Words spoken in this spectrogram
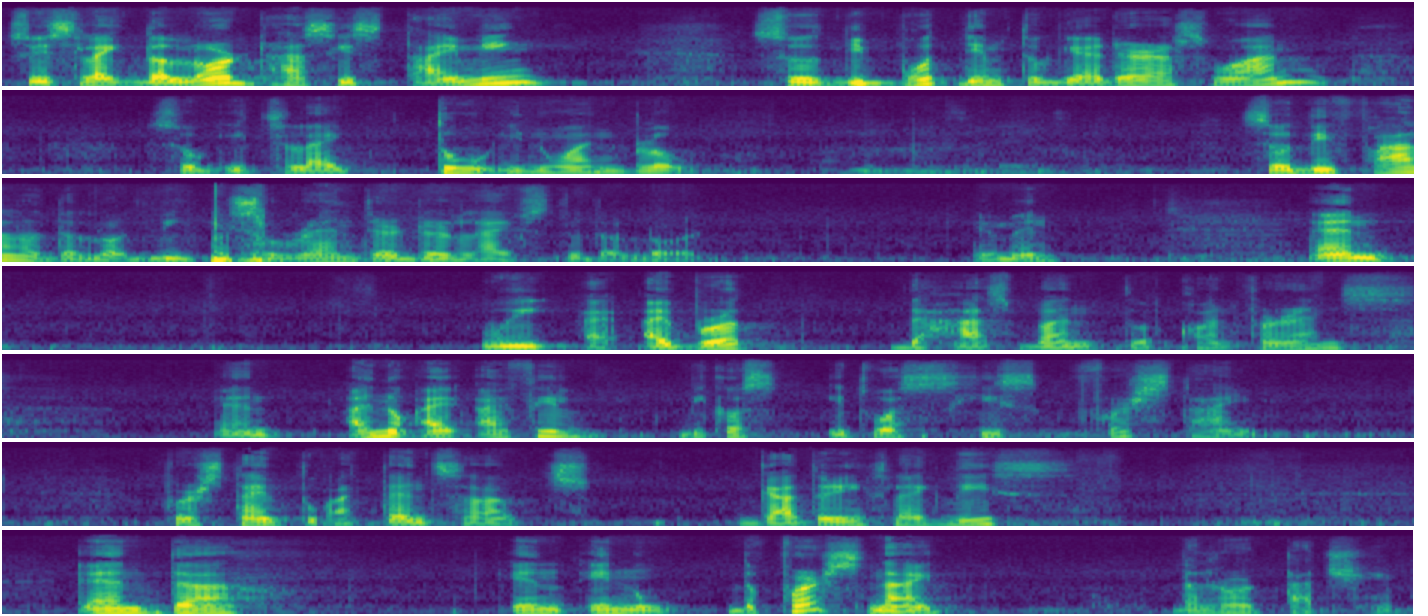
So it's like the Lord has His timing, so they put them together as one. So it's like two in one blow. So they follow the Lord, they surrender their lives to the Lord. Amen. And we, I, brought the husband to a conference, and I know I, I feel because it was his first time, first time to attend such gatherings like this. And uh, in, in the first night, the Lord touched him.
